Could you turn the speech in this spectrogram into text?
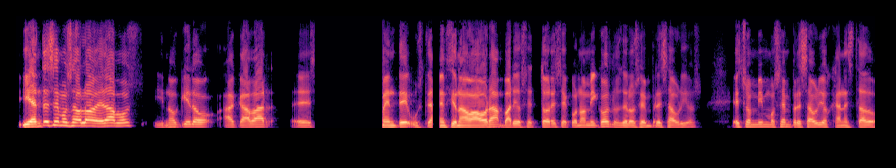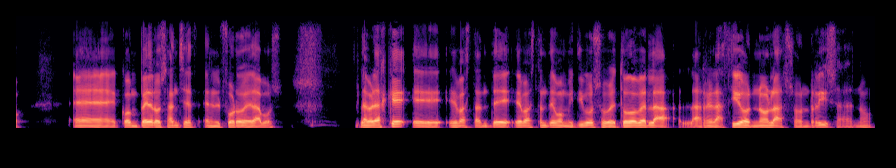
Y antes hemos hablado de Davos y no quiero acabar. Eh, usted ha mencionado ahora varios sectores económicos, los de los empresarios, esos mismos empresarios que han estado eh, con Pedro Sánchez en el foro de Davos. La verdad es que eh, es, bastante, es bastante vomitivo, sobre todo ver la, relación, ¿no? Las sonrisas, ¿no?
